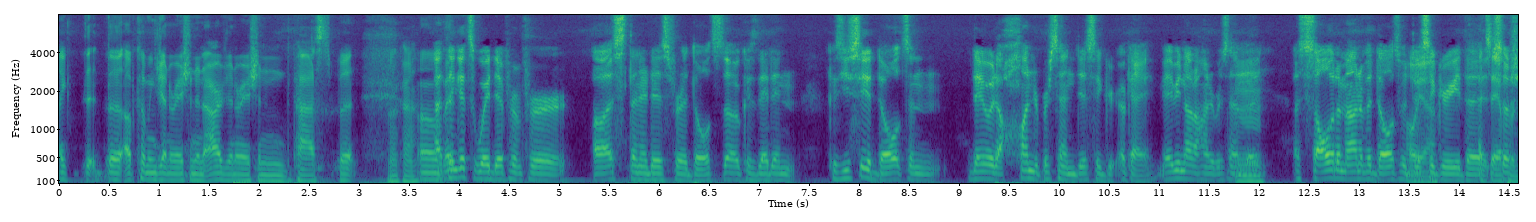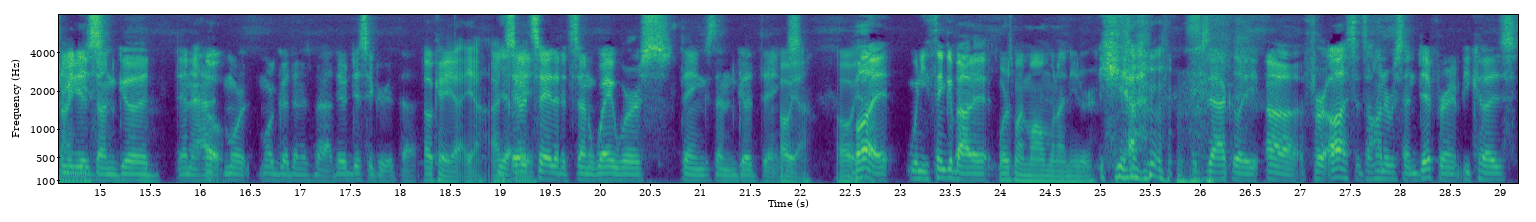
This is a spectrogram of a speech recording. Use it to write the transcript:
like the, the upcoming generation and our generation in the past. But okay. um, I think it's way different for us than it is for adults though, because they didn't. Because you see adults and they would hundred percent disagree. Okay, maybe not hundred percent, but a solid amount of adults would Mm. Oh, disagree I'd that social media has done good than it had Oh. more more good than it's bad. They would disagree with that. okay. Yeah. Yeah. I'd Yeah. They would say that it's done way worse things than good things. oh yeah. Oh yeah. But when you think about it, where's my mom when I need her? Yeah, exactly. Uh, for us, it's 100% different because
